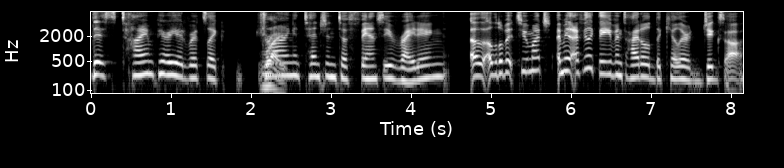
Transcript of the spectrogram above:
this time period where it's like drawing attention to fancy writing a, a little bit too much. I mean, I feel like they even titled the killer Jigsaw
